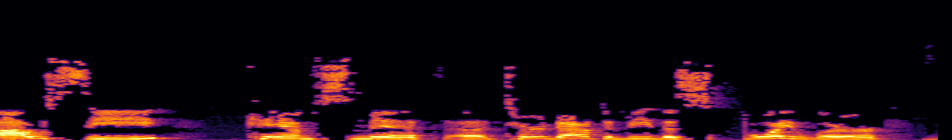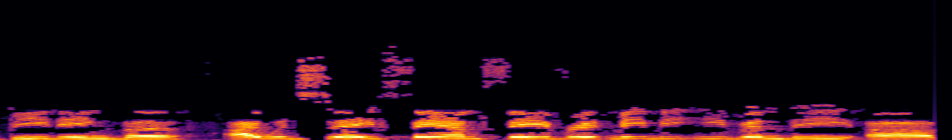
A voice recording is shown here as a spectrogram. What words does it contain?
Aussie. Cam Smith uh, turned out to be the spoiler, beating the, I would say, fan favorite, maybe even the uh,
